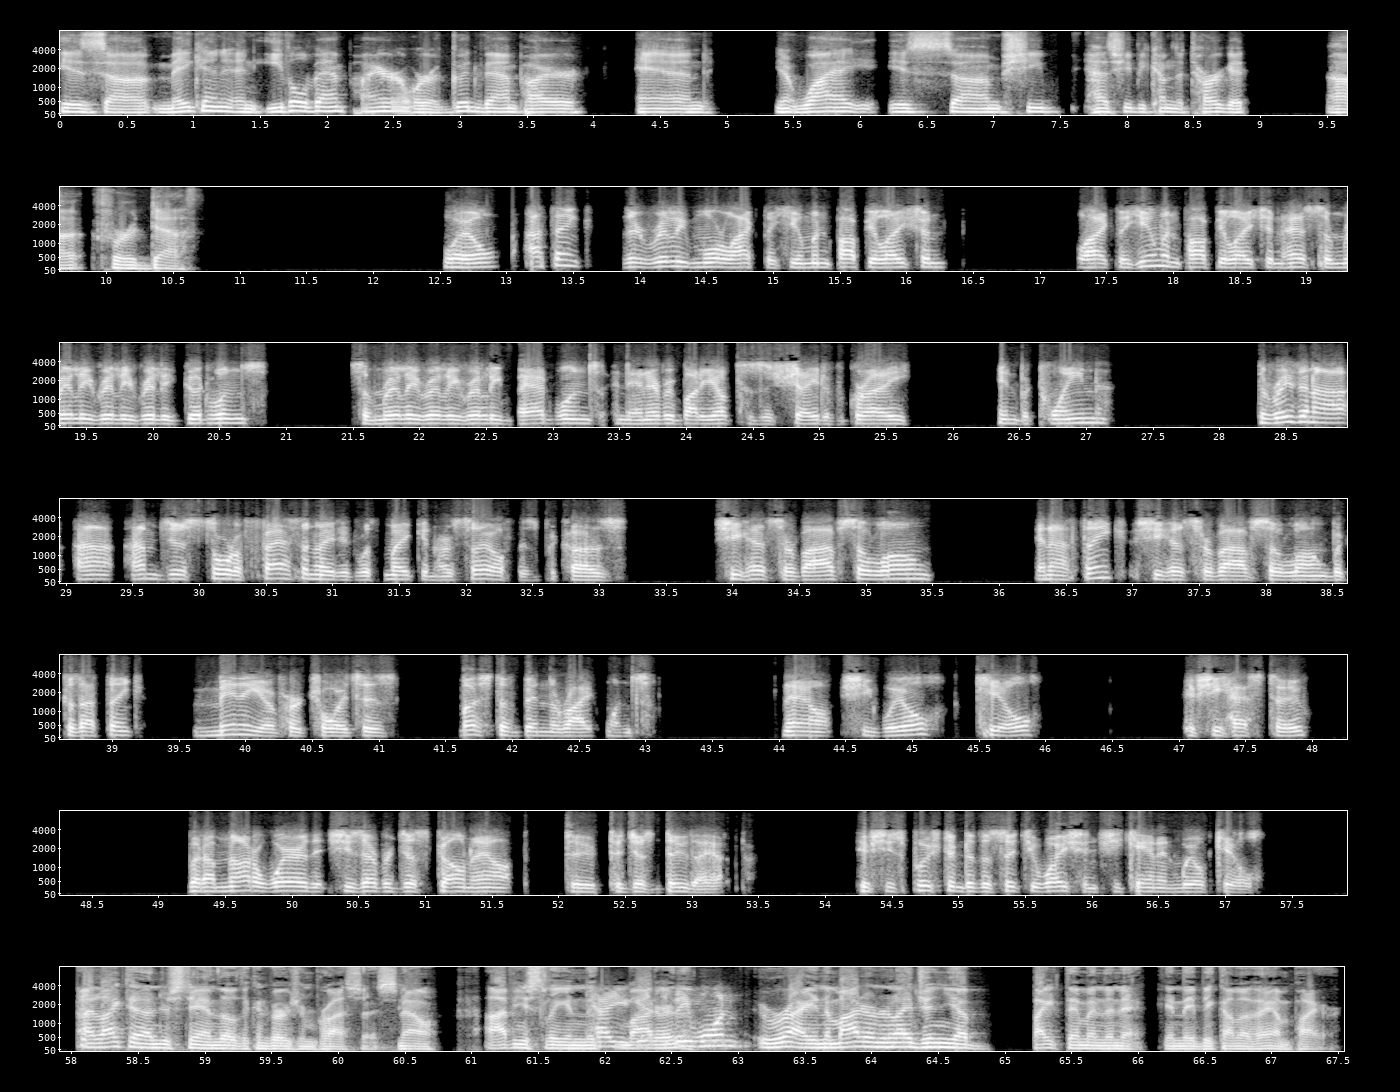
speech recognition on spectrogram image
is uh, Majken an evil vampire or a good vampire? And you know, why is um, she has she become the target uh, for death? Well, I think they're really more like the human population. Like the human population has some really, really, really good ones, some really, really, really bad ones, and then everybody else is a shade of gray in between the reason I, I I'm just sort of fascinated with Majken herself is because she has survived so long, and I think she has survived so long because I think many of her choices must have been the right ones. Now she will kill if she has to, but I'm not aware that she's ever just gone out to to just do that. If she's pushed into the situation, she can and will kill. I like to understand though the conversion process. Now, obviously, in the modern get to be one? right in the modern legend, you bite them in the neck and they become a vampire,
